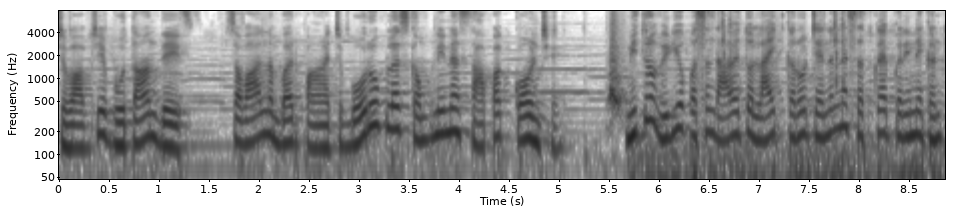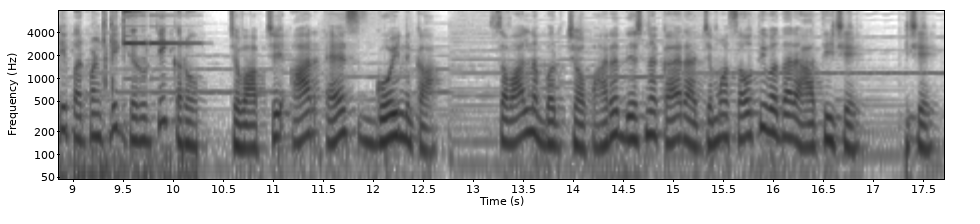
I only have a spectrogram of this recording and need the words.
જવાબ છે ભૂતાન દેશ. સવાલ નંબર પાંચ. બોરો પ્લસ કંપનીના સ્થાપક કોણ છે? મિત્રો વીડિયો પસંદ આવે તો લાઇક કરો ચેનલને સબસ્ક્રાઇબ કરીને ઘંટી પર પણ ક્લિક જરૂરથી કરો. જવાબ છે આર એસ ગોયનકા. સવાલ નંબર છ. ભારત દેશના કયા રાજ્યમાં સૌથી વધારે હાથી છે? છે.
